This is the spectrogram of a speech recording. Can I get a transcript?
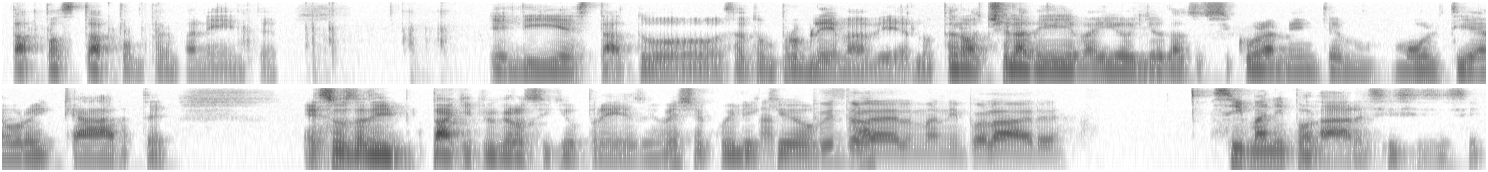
tappo a stappo un permanente. E lì è stato, è stato un problema averlo, però ce l'aveva, io gli ho dato sicuramente molti euro in carte e sono stati i pacchi più grossi che ho preso. Invece quelli che ho Twiddle fatto... è il manipolare. Sì, manipolare, sì, sì, sì, sì.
